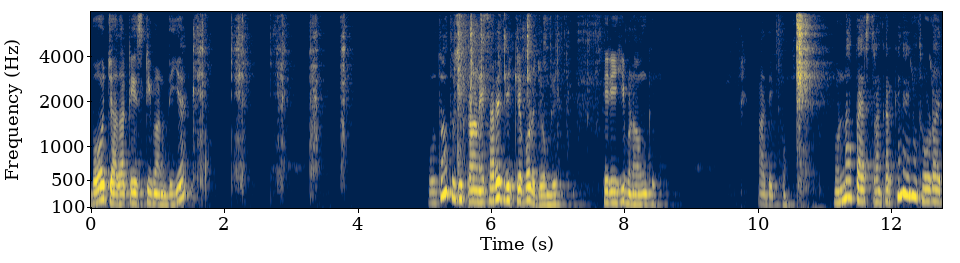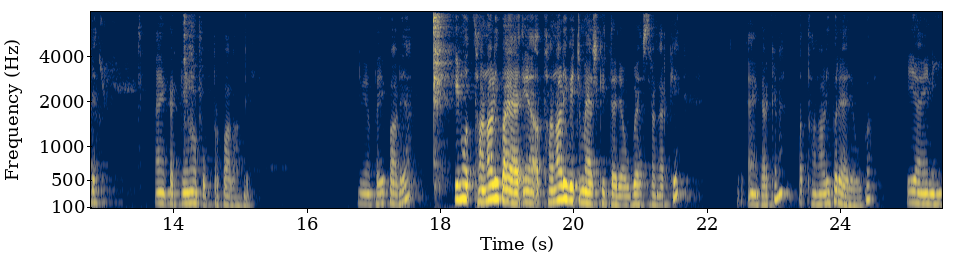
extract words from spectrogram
ਬਹੁਤ ਜ਼ਿਆਦਾ ਟੇਸਟੀ ਬਣਦੀ ਹੈ। ਉਹ ਤਾਂ ਤੁਸੀਂ ਪੁਰਾਣੇ ਸਾਰੇ ਤਰੀਕੇ ਭੁੱਲ ਜਾਓਗੇ। ਫਿਰ ਇਹੀ ਬਣਾਉਂਗੇ। ਆ ਦੇਖੋ। ਹੁਣ ਨਾ ਆਪਾਂ ਇਸ ਤਰ੍ਹਾਂ ਕਰਕੇ ਨਾ ਇਹਨੂੰ ਥੋੜਾ ਜਿਹਾ ਐਂ ਕਰਕੇ ਇਹਨੂੰ ਆਪਾਂ ਉੱਪਰ ਪਾ ਲਾਂਗੇ। ਜਿਵੇਂ ਆਪਾਂ ਇਹ ਪਾ ਲਿਆ। ਇਹਨੂੰ ਹੱਥਾਂ ਨਾਲ ਹੀ ਪਾਇਆ ਹੱਥਾਂ ਨਾਲ ਹੀ ਵਿੱਚ ਮੈਸ਼ ਕੀਤਾ ਜਾਊਗਾ ਇਸ ਤਰ੍ਹਾਂ ਕਰਕੇ। ਐਂ ਕਰਕੇ ਨਾ ਹੱਥਾਂ ਨਾਲ ਹੀ ਭਰਿਆ ਜਾਊਗਾ। ਇਹ ਐਂ ਨਹੀਂ।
